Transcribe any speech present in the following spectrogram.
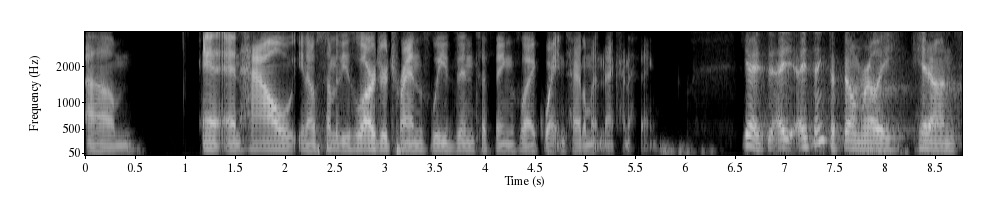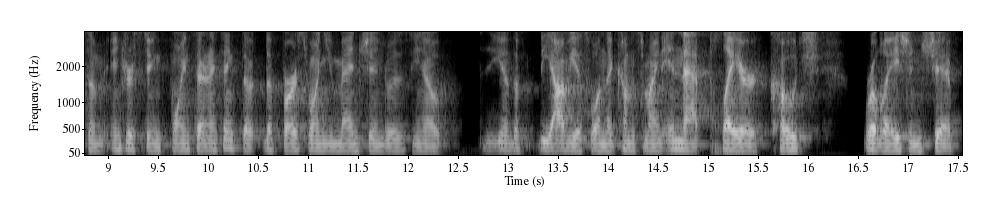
um, and, and how you know some of these larger trends leads into things like white entitlement and that kind of thing. Yeah I, I think the film really hit on some interesting points there and i think the, the first one you mentioned was you know you know the, the obvious one that comes to mind in that player coach relationship.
